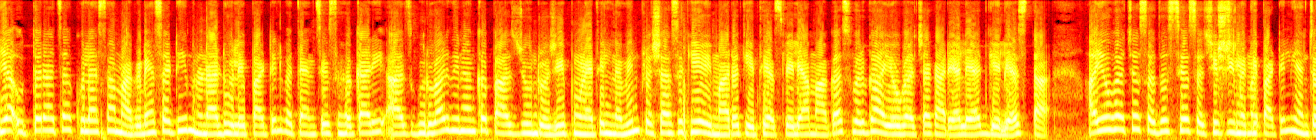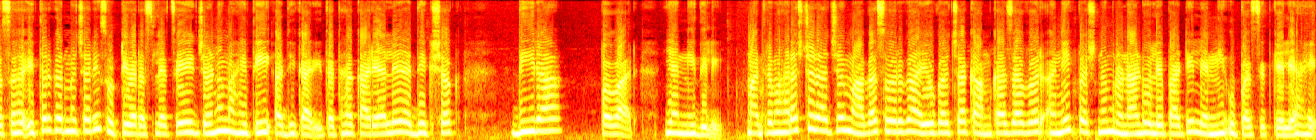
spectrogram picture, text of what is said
या उत्तराचा खुलासा मागण्यासाठी मृणाल ढोले पाटील व त्यांचे सहकारी आज गुरुवार दिनांक पाच जून रोजी पुण्यातील नवीन प्रशासकीय इमारत येथे असलेल्या मागासवर्ग आयोगाच्या कार्यालयात गेले असता आयोगाच्या सदस्य सचिव श्रीमती पाटील यांच्यासह इतर कर्मचारी सुट्टीवर असल्याचे जनमाहिती अधिक अधिकारी तथा कार्यालय अधीक्षक दीरा पवार यांनी दिली. मात्र महाराष्ट्र राज्य मागासवर्ग आयोगाच्या कामकाजावर अनेक प्रश्न मृणाल ढोले पाटील यांनी उपस्थित केले आहे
